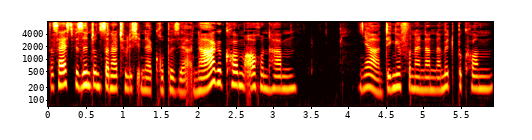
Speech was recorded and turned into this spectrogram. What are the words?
Das heißt, wir sind uns da natürlich in der Gruppe sehr nahe gekommen auch und haben ja Dinge voneinander mitbekommen,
